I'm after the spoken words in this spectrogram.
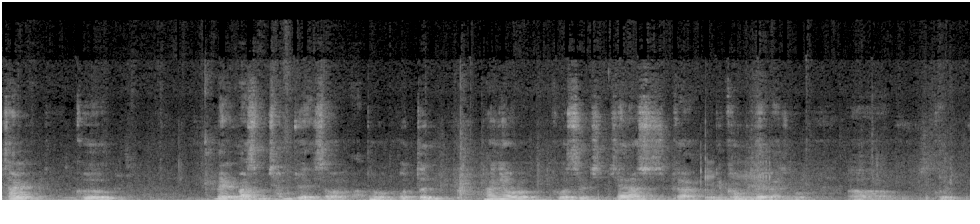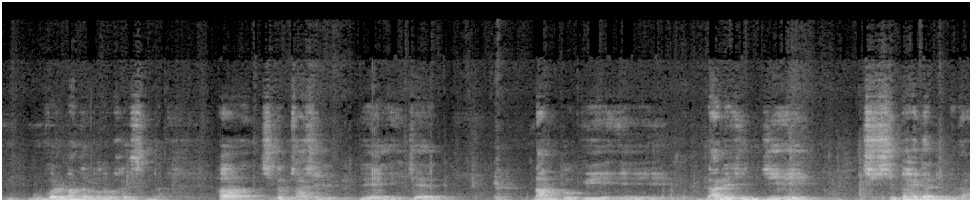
잘그 말씀 참조해서 앞으로 어떤 방향으로 그것을 제안할 수 있을까 우리 검토해 가지고 어, 그 문구를 만들어 보도록 하겠습니다. 아, 지금 사실 예, 이제 남북이 이, 나눠진 지 78년입니다.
